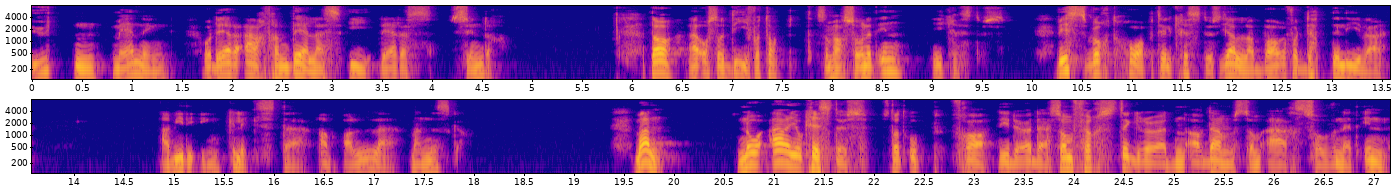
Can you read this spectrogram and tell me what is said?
uten mening, og dere er fremdeles i deres synder. Da er også de fortapt som har sovnet inn i Kristus. Hvis vårt håp til Kristus gjelder bare for dette livet, er vi de ynkeligste av alle mennesker. Men nå er jo Kristus stått opp fra de døde, som førstegrøden av dem som er sovnet inn.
